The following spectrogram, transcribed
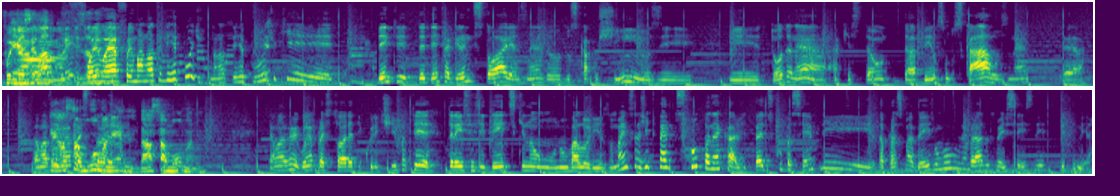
Foi É, cancelado a- por eles? Foi, é, foi uma nota de repúdio. Uma nota de repúdio que, dentre, de, dentre as grandes histórias né, do- dos capuchinhos e, e toda né, a, questão da bênção dos carros, né? É, é uma é a pra Samoma, história né? de- Da Samoma, né? É uma vergonha pra história de Curitiba ter três residentes que não, não valorizam. Mas a gente pede desculpa, né, cara? A gente pede desculpa sempre e da próxima vez vamos lembrar dos Mercedes de, de primeira.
